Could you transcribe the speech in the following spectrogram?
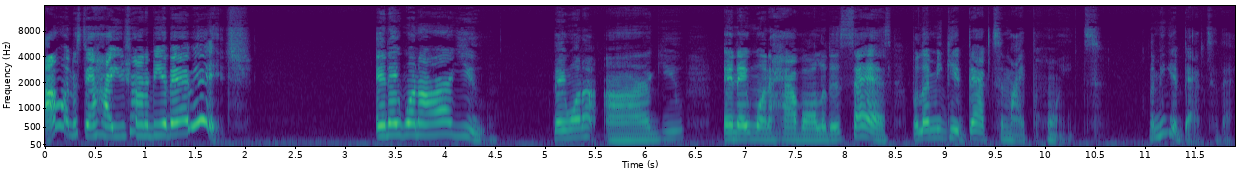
I don't understand how you trying to be a bad bitch. And they want to argue. They want to argue and they want to have all of this sass. But let me get back to my point. Let me get back to that.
